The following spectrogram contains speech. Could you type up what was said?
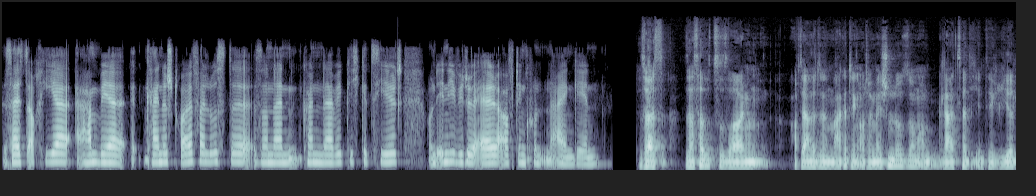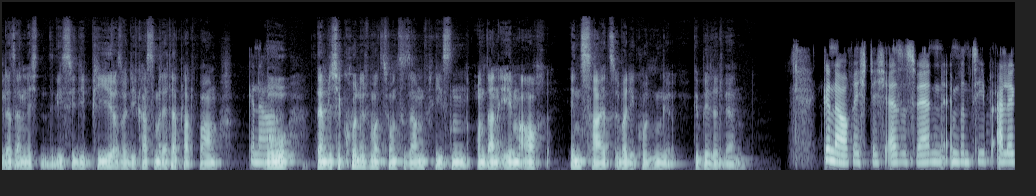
Das heißt, auch hier haben wir keine Streuverluste, sondern können da wirklich gezielt und individuell auf den Kunden eingehen. Das heißt, das hat sozusagen auf der einen Seite eine Marketing-Automation-Lösung und gleichzeitig integriert letztendlich die CDP, also die Customer Data Plattform, genau. wo sämtliche Kundeninformationen zusammenfließen und dann eben auch Insights über die Kunden ge gebildet werden. Genau, richtig. Also es werden im Prinzip alle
